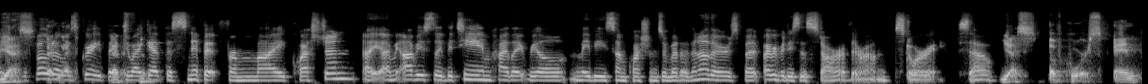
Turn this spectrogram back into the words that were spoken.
yes, the photo is great, but do I get the snippet from my question? I, I, mean, obviously, the team highlight reel. Maybe some questions are better than others, but everybody's the star of their own story. So yes, of course, and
